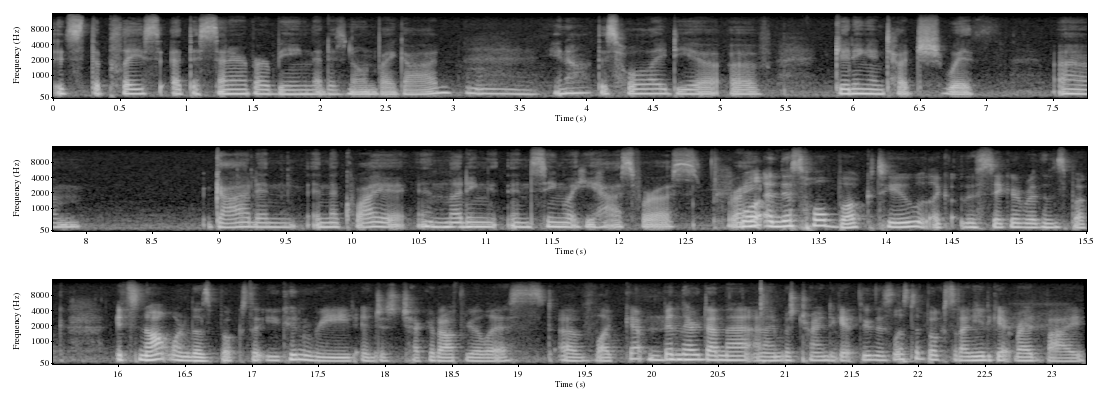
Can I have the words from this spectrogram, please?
it's the place at the center of our being that is known by God. Mm. You know, this whole idea of getting in touch with um, God and in the quiet and Mhm. letting and seeing what He has for us. Right. Well, and this whole book too, like the Sacred Rhythms book, it's not one of those books that you can read and just check it off your list of like, yep, been there, Mhm. done that, and I'm just trying to get through this list of books that I need to get read by.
